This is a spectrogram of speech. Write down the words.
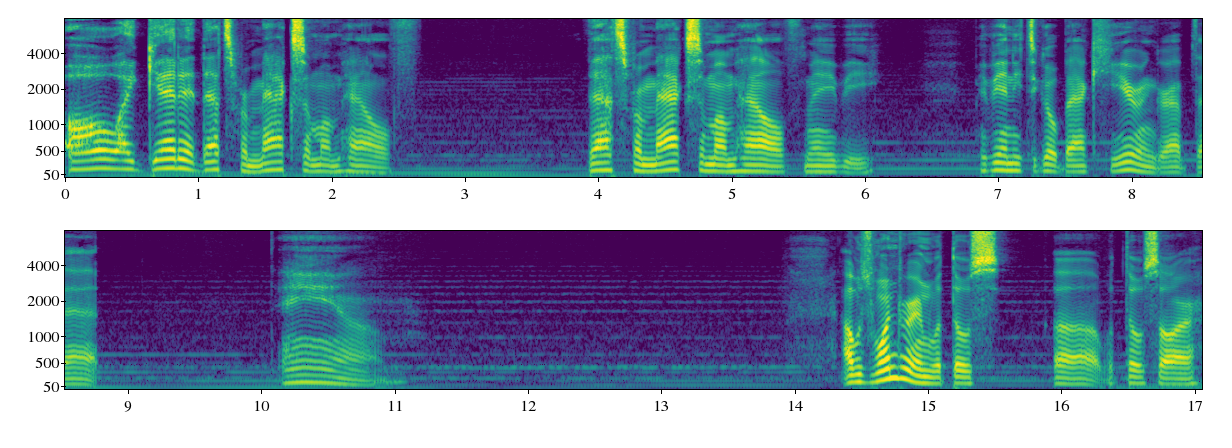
Oh, I get it. That's for maximum health. That's for maximum health, maybe. Maybe I need to go back here and grab that. Damn. I was wondering what those uh what those are.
